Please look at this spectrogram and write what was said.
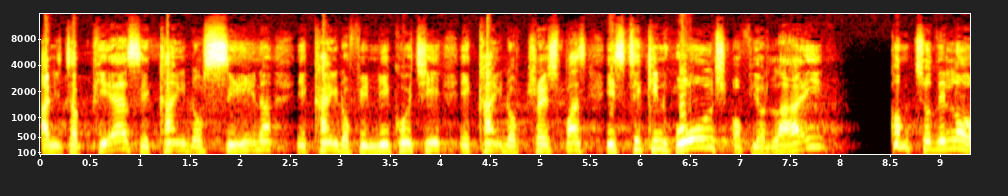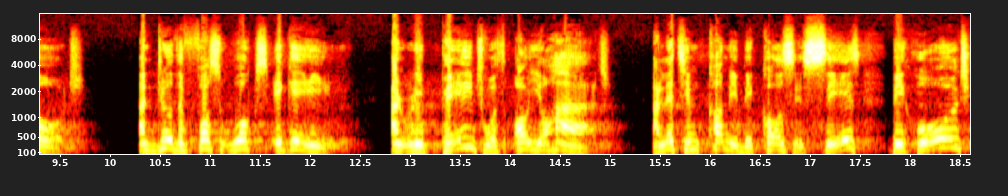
and it appears a kind of sin, a kind of iniquity, a kind of trespass is taking hold of your life, come to the Lord and do the first works again and repent with all your heart and let him come in because he says, Behold,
